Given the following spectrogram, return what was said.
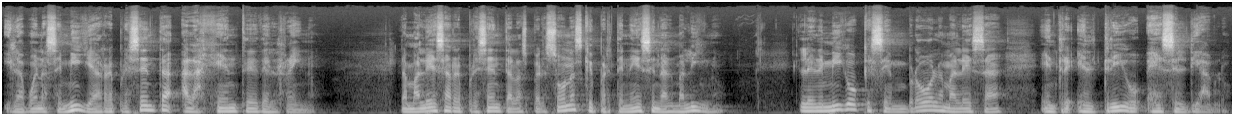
y la buena semilla representa a la gente del reino. La maleza representa a las personas que pertenecen al maligno. El enemigo que sembró la maleza entre el trigo es el diablo.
